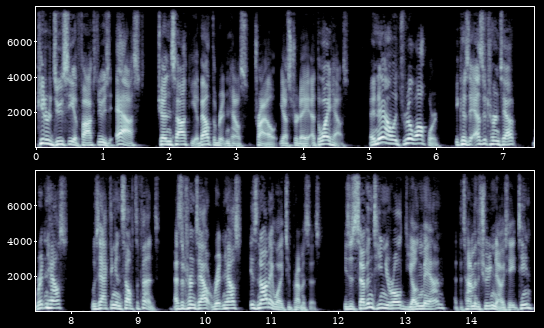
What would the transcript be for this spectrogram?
Peter Doocy of Fox News asked Jen Psaki about the Rittenhouse trial yesterday at the White House. And now it's real awkward because as it turns out, Rittenhouse was acting in self-defense. As it turns out, Rittenhouse is not a white supremacist. He's a 17 year old young man at the time of the shooting. Now he's 18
